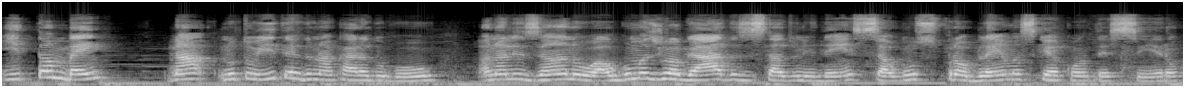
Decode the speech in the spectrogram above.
e também na, no Twitter do Na Cara do Gol, analisando algumas jogadas estadunidenses, alguns problemas que aconteceram.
